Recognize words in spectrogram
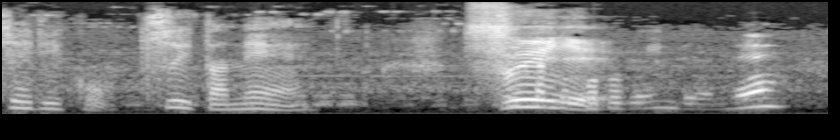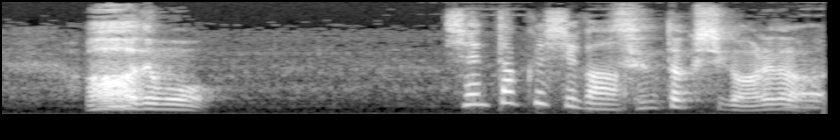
ジェリコ、着いたね。ついに。ああでも。選択肢が、選択肢があれだ。も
